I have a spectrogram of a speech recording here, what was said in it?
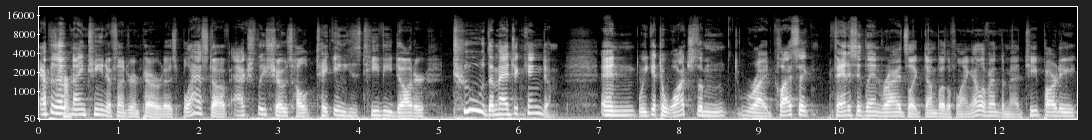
Episode sure. 19 of Thunder in Paradise, Blastoff, actually shows Hulk taking his TV daughter to the Magic Kingdom and we get to watch them ride classic Fantasyland rides like Dumbo the Flying Elephant, the Mad Tea Party,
